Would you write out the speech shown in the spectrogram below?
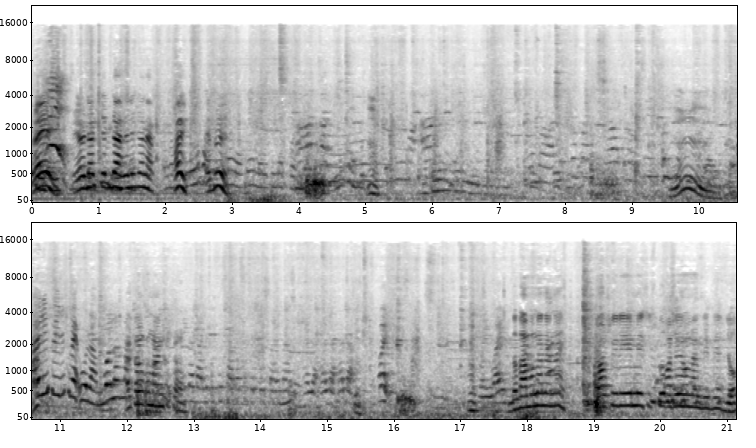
Ray, you're not yet done. Dali ka na. Ay, April. Mm. I didn't finish my ulam. Ito ang kumain ko to. Baba mo na nanay. So si Mrs. ko kasi yung nagbibideo.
